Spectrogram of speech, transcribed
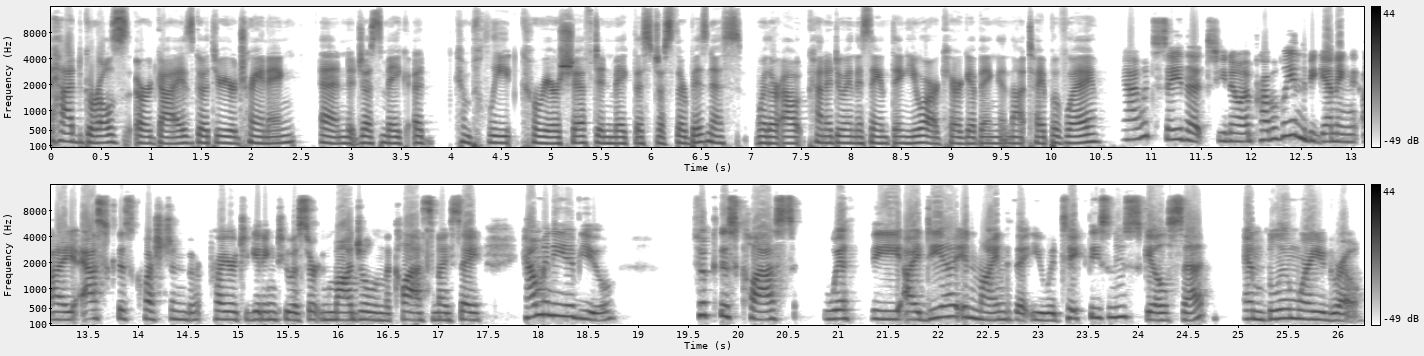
had girls or guys go through your training and just make a complete career shift and make this just their business where they're out kind of doing the same thing you are, caregiving in that type of way? Yeah, I would say that, you know, probably in the beginning, I ask this question prior to getting to a certain module in the class, and I say, How many of you took this class with the idea in mind that you would take these new skill set and bloom where you grow?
